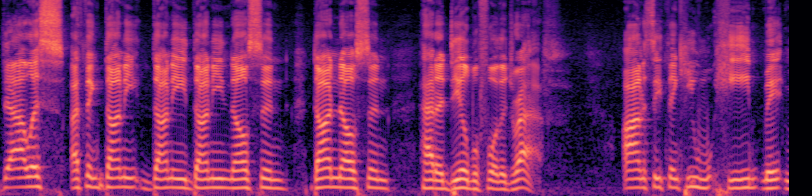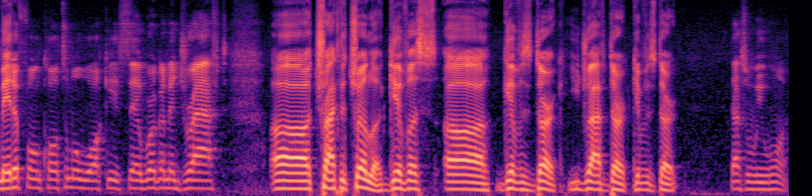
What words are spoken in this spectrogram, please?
Dallas. I think Donnie Donnie Donnie Nelson Don Nelson had a deal before the draft. Honestly think he he made, made a phone call to Milwaukee and said we're gonna draft uh track the trailer. Give us uh give us Dirk. You draft Dirk. Give us Dirk. That's what we want.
